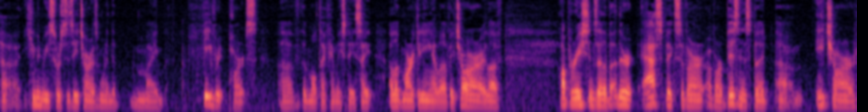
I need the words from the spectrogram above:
uh, human resources HR is one of the my favorite parts of the multifamily space. I, I love marketing, I love HR, I love operations, I love other aspects of our of our business, but um, HR,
